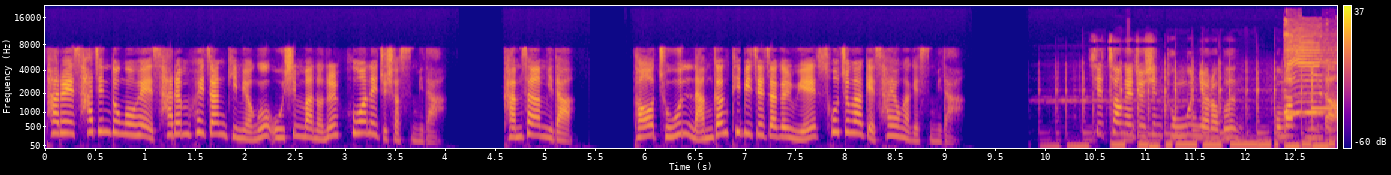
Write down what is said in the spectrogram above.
8회 사진동호회 사름 회장 김영우 50만원을 후원해 주셨습니다. 감사합니다. 더 좋은 남강TV 제작을 위해 소중하게 사용하겠습니다. 시청해주신 동문 여러분, 고맙습니다.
